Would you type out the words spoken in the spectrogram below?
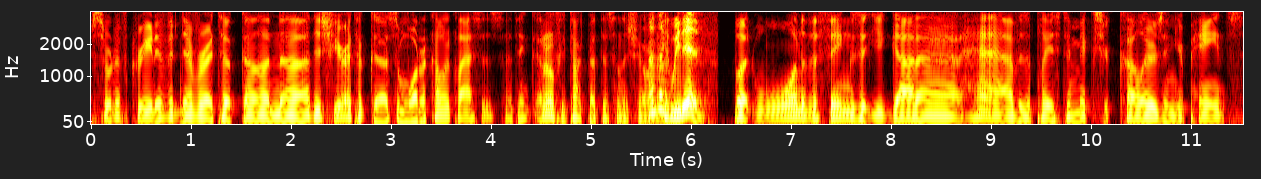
sort of creative endeavor I took on uh, this year. I took uh, some watercolor classes. I think I don't know if we talked about this on the show. i think not. we did but one of the things that you gotta have is a place to mix your colors and your paints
